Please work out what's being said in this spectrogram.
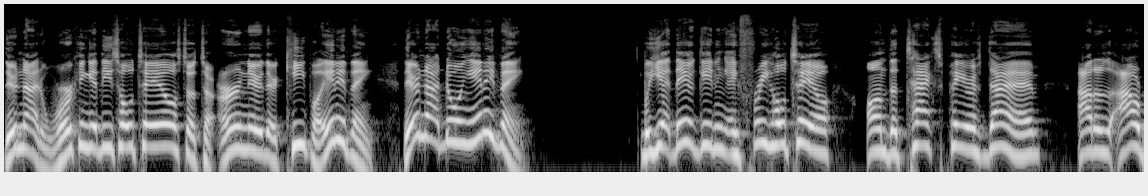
They're not working at these hotels to, to earn their, their keep or anything. They're not doing anything. But yet they're getting a free hotel on the taxpayer's dime out of our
